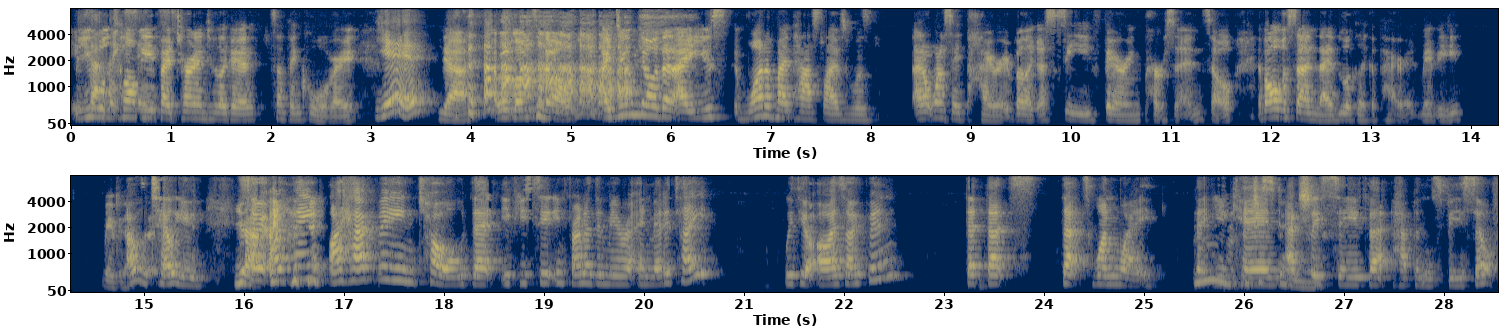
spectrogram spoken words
You will tell sense. me if I turn into like a something cool, right? Yeah. Yeah. I would love to know. I do know that I used one of my past lives was I don't want to say pirate, but like a seafaring person. So if all of a sudden I'd look like a pirate, maybe maybe I will it. tell you. Yeah. So I've been I have been told that if you sit in front of the mirror and meditate with your eyes open, that that's that's one way that mm, you can actually see if that happens for yourself.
